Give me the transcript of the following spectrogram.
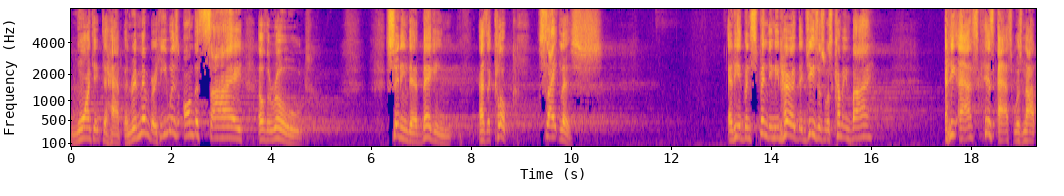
wanted to happen. Remember, he was on the side of the road, sitting there begging as a cloak, sightless. And he had been spending, he'd heard that Jesus was coming by. And he asked, his ask was not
